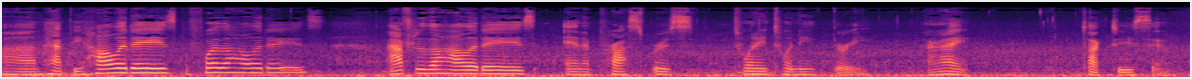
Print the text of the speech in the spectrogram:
um, happy holidays before the holidays, after the holidays, and a prosperous 2023. All right, talk to you soon.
